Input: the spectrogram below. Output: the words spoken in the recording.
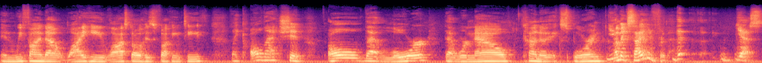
and we find out why he lost all his fucking teeth. Like all that shit, all that lore that we're now kind of exploring. You- I'm excited for that. that. Yes,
